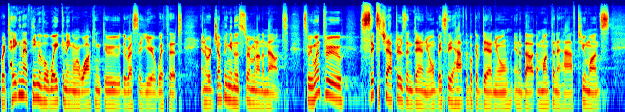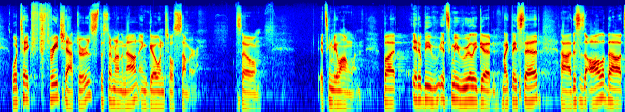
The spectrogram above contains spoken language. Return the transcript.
We're taking that theme of awakening and we're walking through the rest of the year with it. And we're jumping into the Sermon on the Mount. So we went through six chapters in Daniel, basically half the book of Daniel, in about a month and a half, two months. We'll take three chapters, the Sermon on the Mount, and go until summer. So it's going to be a long one. But it'll be, it's going to be really good. Like they said, uh, this is all about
